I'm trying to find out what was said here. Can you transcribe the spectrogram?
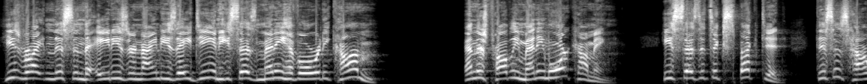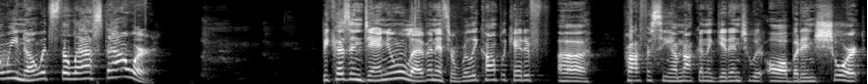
He's writing this in the 80s or 90s AD, and he says many have already come. And there's probably many more coming. He says it's expected. This is how we know it's the last hour. Because in Daniel 11, it's a really complicated uh, prophecy. I'm not going to get into it all, but in short,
